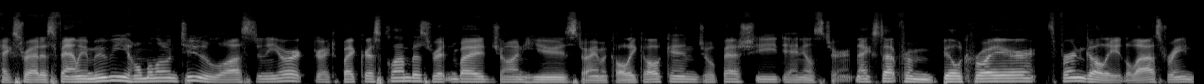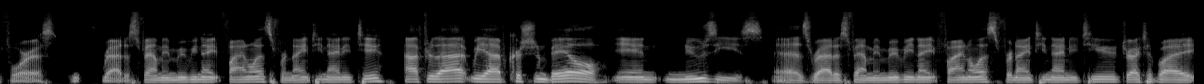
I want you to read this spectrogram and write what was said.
Extratus family movie, Home Alone 2, Lost in New York, directed by Chris Columbus, written by John Hughes, starring Macaulay Culkin, Joe Pesci, Daniel Stern. Next up from Bill Kroyer, it's Fern Gully, The Last Rainforest, Raddest Family Movie Night finalist for 1992. After that, we have Christian Bale in Newsies as Raddest Family Movie Night finalist for 1992, directed by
